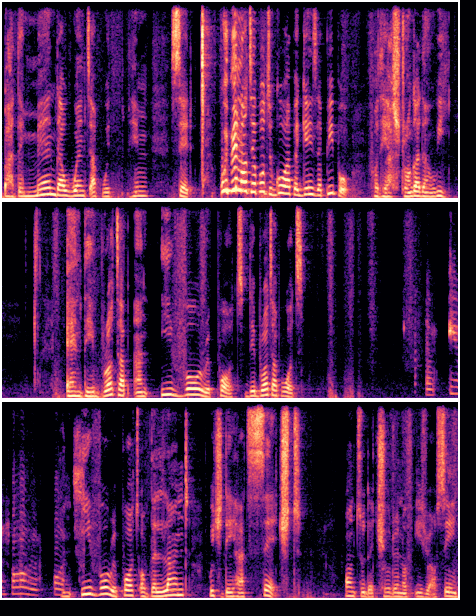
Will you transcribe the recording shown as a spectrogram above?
But the men that went up with him said, We be not able to go up against the people, for they are stronger than we. And they brought up an evil report. They brought up what? An evil report. An evil report of the land which they had searched unto the children of Israel, saying,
